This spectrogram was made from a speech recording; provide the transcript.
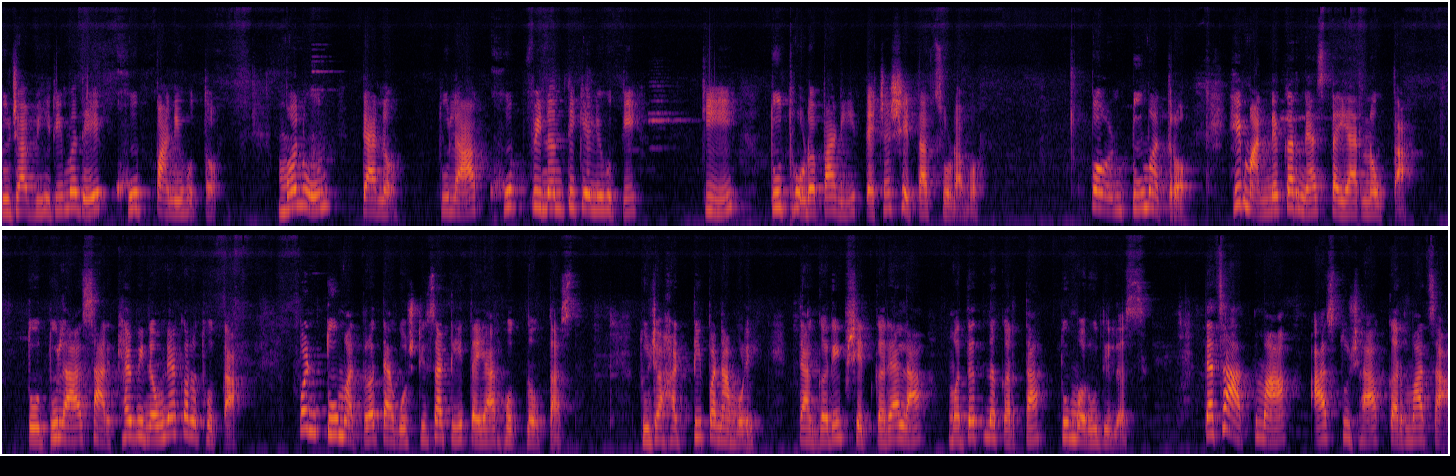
तुझ्या विहिरीमध्ये खूप पाणी होतं. म्हणून त्यानं तुला खूप विनंती केली होती की तू थोडं पाणी त्याच्या शेतात सोडावं. पण तू मात्र हे मान्य करण्यास तयार नव्हता. तो तुला सारख्या विनवण्या करत होता पण तू मात्र त्या गोष्टीसाठी तयार होत नव्हतास. तुझ्या हट्टीपणामुळे त्या गरीब शेतकऱ्याला मदत न करता तू मरू दिलंस. त्याचा आत्मा आज तुझ्या कर्माचा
